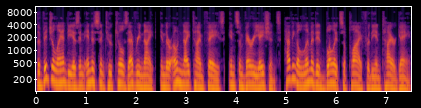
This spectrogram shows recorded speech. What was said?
The vigilante is an innocent who kills every night, in their own nighttime phase, in some variations, having a limited bullet supply for the entire game.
